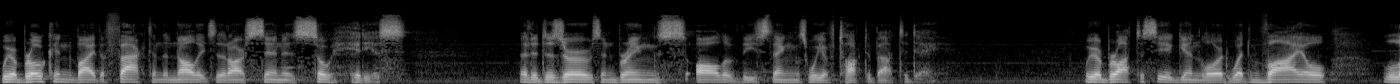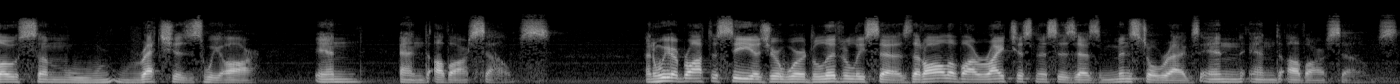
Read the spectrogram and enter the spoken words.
We are broken by the fact and the knowledge that our sin is so hideous that it deserves and brings all of these things we have talked about today. We are brought to see again, Lord, what vile, loathsome wretches we are in and of ourselves. And we are brought to see, as your word literally says, that all of our righteousness is as minstrel rags in and of ourselves.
